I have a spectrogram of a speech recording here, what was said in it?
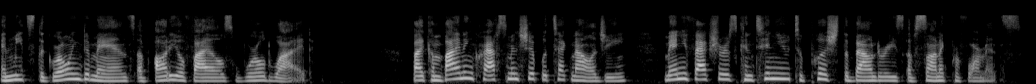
and meets the growing demands of audiophiles worldwide. By combining craftsmanship with technology, manufacturers continue to push the boundaries of sonic performance,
